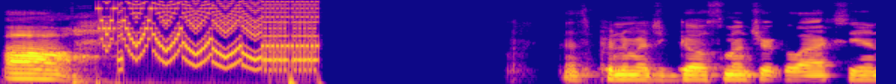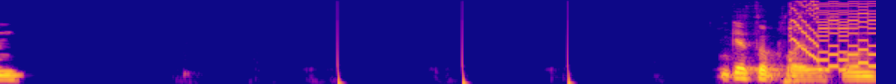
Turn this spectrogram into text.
Oh. That's pretty much Ghost Muncher Galaxian. I guess I'll play this one.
